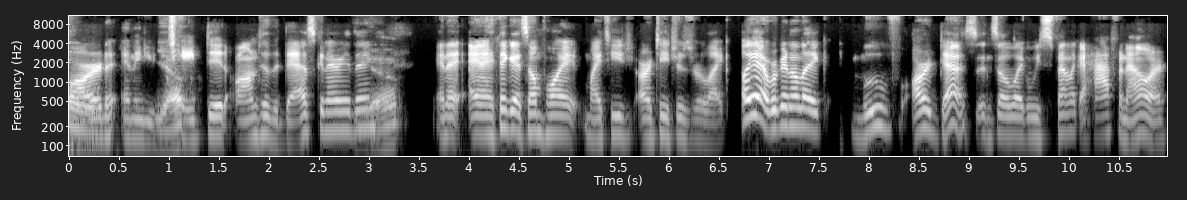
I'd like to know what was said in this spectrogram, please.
card and then you yep. taped it onto the desk and everything. Yep. And I and I think at some point my teach our teachers were like, oh yeah, we're gonna like move our desks, and so like we spent like a half an hour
